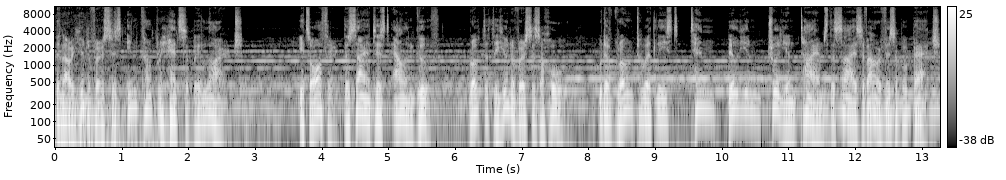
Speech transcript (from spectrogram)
then our universe is incomprehensibly large. Its author, the scientist Alan Guth, wrote that the universe as a whole would have grown to at least 10 billion trillion times the size of our visible patch.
